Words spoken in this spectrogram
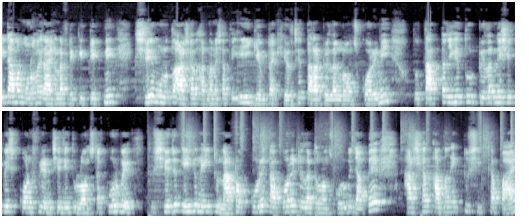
এটা আমার মনে হয় রায়হান রাফির একটি টেকনিক সে মূলত আরশাদ আদনানের সাথে এই গেমটা খেলছে, তারা ট্রেলার লঞ্চ করেনি। তো তারটা যেহেতু ট্রেলার নিয়ে সে বেশ কনফিডেন্ট সে যেহেতু লঞ্চটা করবে, তো সে এই জন্য একটু নাটক করে তারপরে ট্রেলারটা লঞ্চ করবে যাতে আরশাদ আদনান একটু শিক্ষা পায়।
